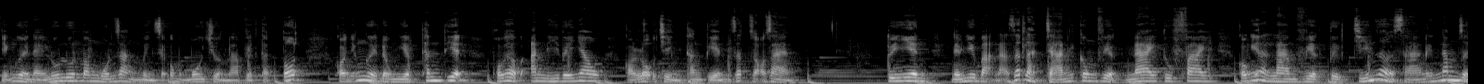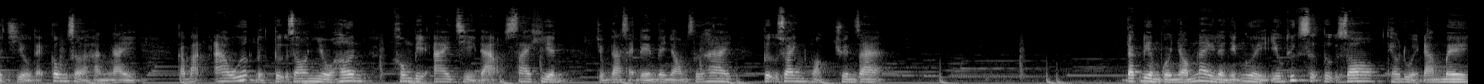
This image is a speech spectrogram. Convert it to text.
Những người này luôn luôn mong muốn rằng mình sẽ có một môi trường làm việc thật tốt, có những người đồng nghiệp thân thiện, phối hợp ăn ý với nhau, có lộ trình thăng tiến rất rõ ràng. Tuy nhiên, nếu như bạn đã rất là chán cái công việc 9 to 5, có nghĩa là làm việc từ 9 giờ sáng đến 5 giờ chiều tại công sở hàng ngày, các bạn ao ước được tự do nhiều hơn, không bị ai chỉ đạo sai khiến, chúng ta sẽ đến với nhóm thứ hai, tự doanh hoặc chuyên gia. Đặc điểm của nhóm này là những người yêu thích sự tự do, theo đuổi đam mê,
